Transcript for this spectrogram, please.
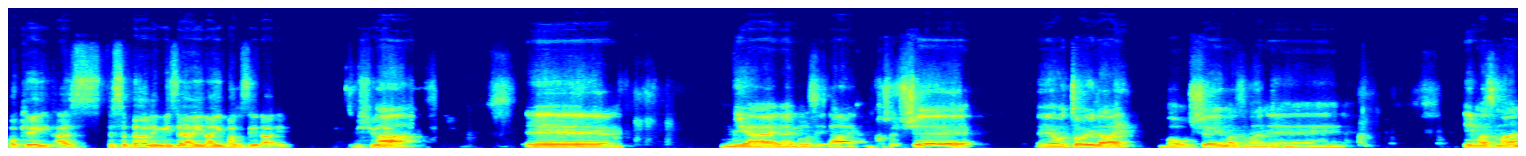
אוקיי? אז תספר לי, מי זה האילי ברזילי? בשבילי. אה, אה, מי האילי ברזילי? אני חושב שאותו אילי, ברור שעם הזמן, עם הזמן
